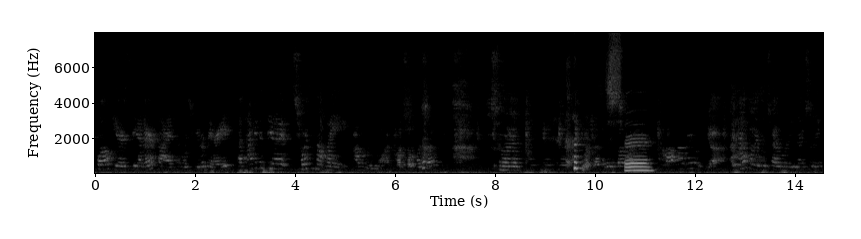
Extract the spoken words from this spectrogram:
12 years together, five of which we were married, I'm happy to see that Schwartz is not my problem anymore. Punch up for a sec? Sure. You interested in something? Sure. Yeah. I have wanted to try one of these actually.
